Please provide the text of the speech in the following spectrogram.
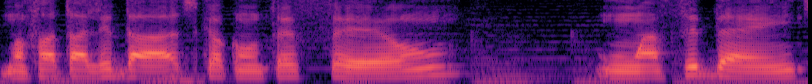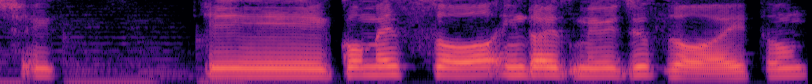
uma fatalidade que aconteceu, um acidente que começou em 2018,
